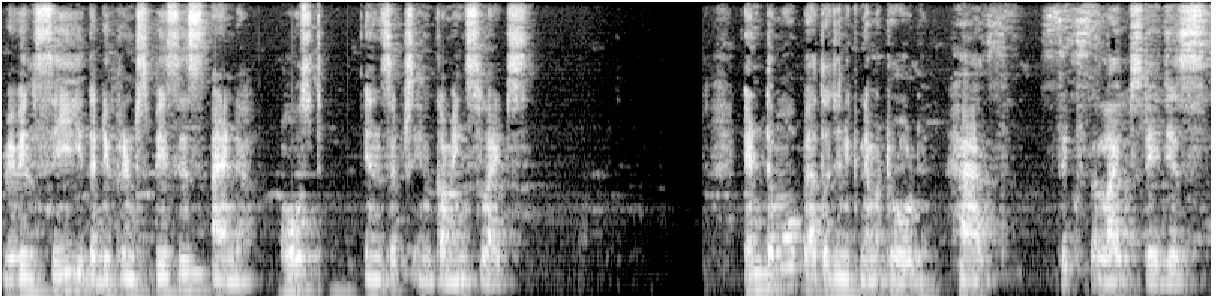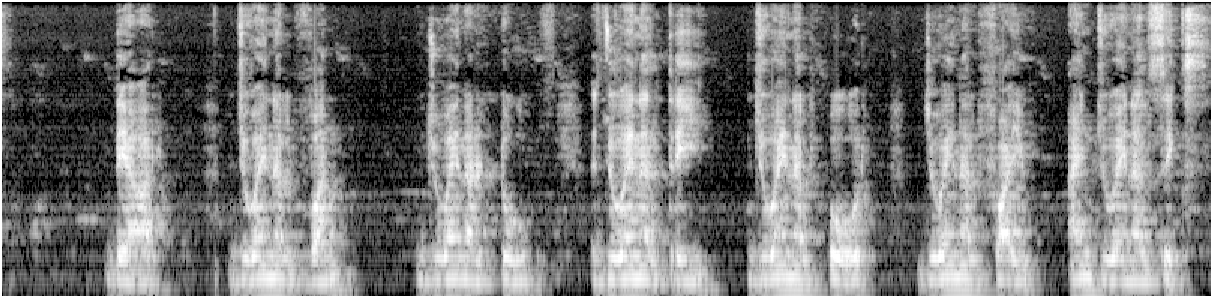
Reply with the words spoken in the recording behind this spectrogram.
We will see the different species and host insects in coming slides. Entomopathogenic nematode has six life stages. They are juvenile 1, juvenile 2, juvenile 3, juvenile 4, juvenile 5 and juvenile 6.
